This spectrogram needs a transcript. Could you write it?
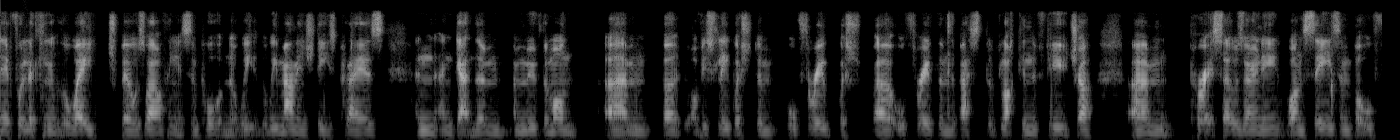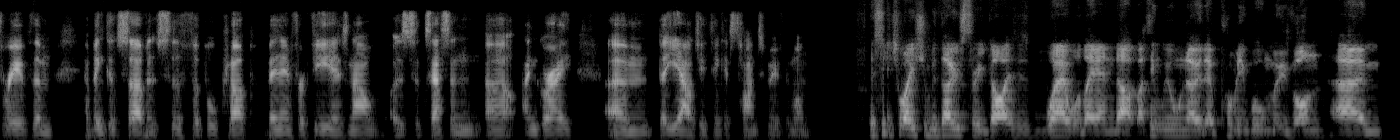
if we're looking at the wage bill as well, I think it's important that we that we manage these players and, and get them and move them on. Um, but obviously, wish them all three, wish uh, all three of them the best of luck in the future. Um, Perica was only one season, but all three of them have been good servants to the football club. Been here for a few years now, Success and uh, and Gray. Um, but yeah, I do think it's time to move them on. the situation with those three guys is where will they end up? I think we all know they probably will move on. Um,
